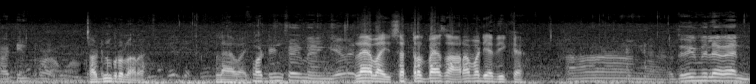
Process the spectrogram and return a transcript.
थर्टीन प्रो रहूँगा थर्टीन प्रो ला रहा है ले भाई फोर्टीन से ही महँगे ले भाई सत्तर पैसा आ रहा बढ़िया दिख है ड्रीम इलेवन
